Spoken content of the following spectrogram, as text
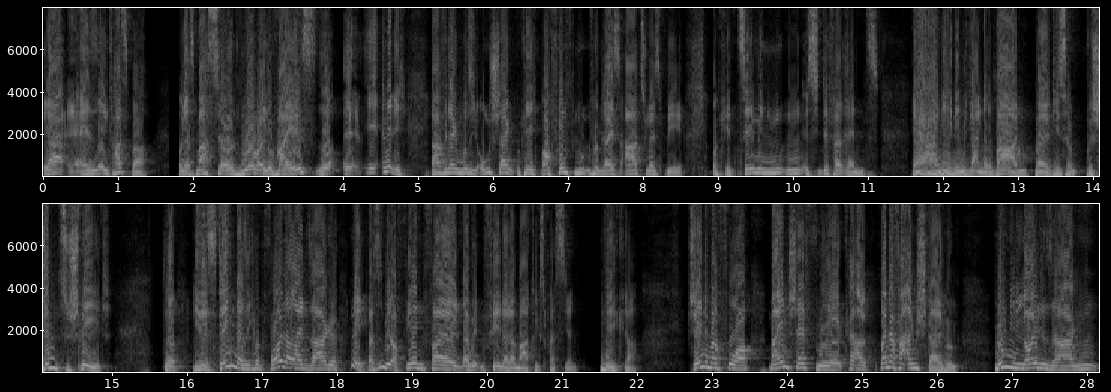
Ja, äh, es ist unfassbar. Und das machst du ja auch nur, weil du weißt, so, äh, äh, wirklich, ja, lange muss ich umsteigen? Okay, ich brauche fünf Minuten von Gleis A zu Gleis B. Okay, zehn Minuten ist die Differenz. Ja, nee, nehme ich eine andere Bahn, weil die ist ja bestimmt zu spät. So, dieses Ding, dass ich von vornherein sage, nee, das ist mir auf jeden Fall, da wird ein Fehler in der Matrix passieren. Nee, klar. Stell dir mal vor, mein Chef würde, keine Ahnung, bei einer Veranstaltung, würden die Leute sagen,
